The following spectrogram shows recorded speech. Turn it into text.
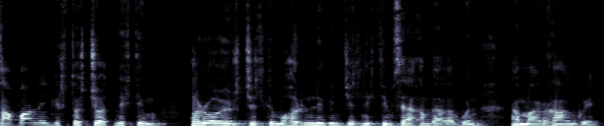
Лабаны герт очиод нэг тийм 22 жил тийм 21 жил нэг тийм сайхан байгаагүй маргаангүй.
